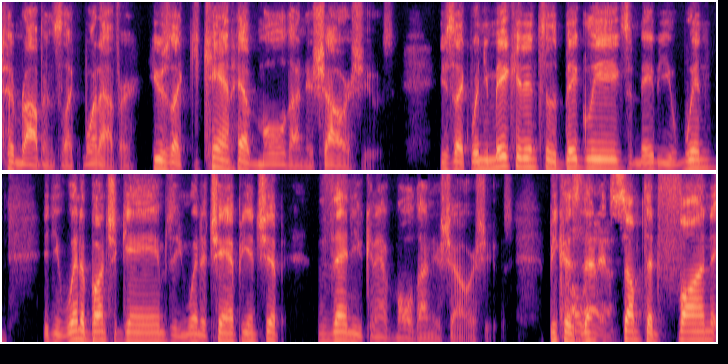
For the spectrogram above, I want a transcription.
Tim Robbins like, "Whatever." He was like, "You can't have mold on your shower shoes." He's like, "When you make it into the big leagues and maybe you win and you win a bunch of games and you win a championship, then you can have mold on your shower shoes because Oh, then wow. it's something fun.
